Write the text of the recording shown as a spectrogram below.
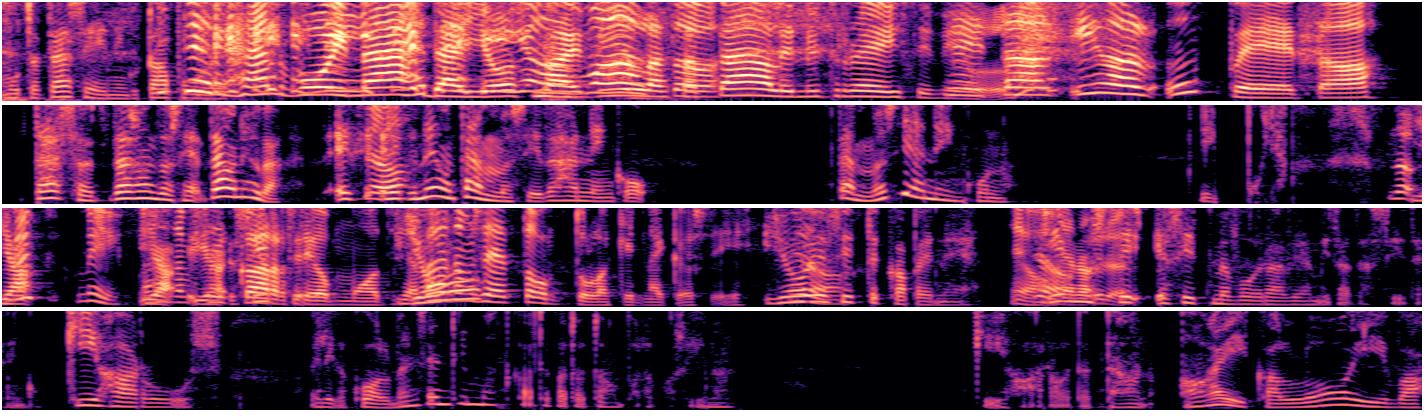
mutta tässä ei niinku tapuli. Miten hän voi nähdä jostain villasta? Tämä oli nyt reisivilla. Tämä on ihan upeeta. Tässä on, tässä on tosiaan, tämä on hyvä. Eikö, ne on tämmöisiä vähän niin kuin tämmöisiä niin kuin lippuja. No, ja, nyt, niin. Vähän tämmöisiä kartion muotoisia, vähän tämmöisiä tonttulakin näköisiä. Joo, joo, ja sitten kapenee joo. hienosti. Ylös. Ja sitten me voidaan vielä mitata siitä niin kuin kiharuus, eli kolmen sentin matkalta. Katsotaan paljonko siinä on kiharoita. Tämä on aika loiva.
